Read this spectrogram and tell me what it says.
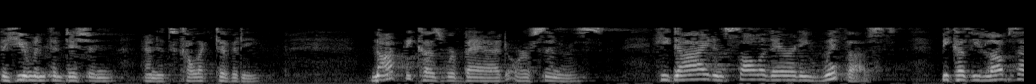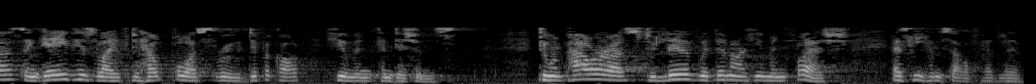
the human condition and its collectivity. Not because we're bad or sinners. He died in solidarity with us because he loves us and gave his life to help pull us through difficult human conditions, to empower us to live within our human flesh as he himself had lived.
